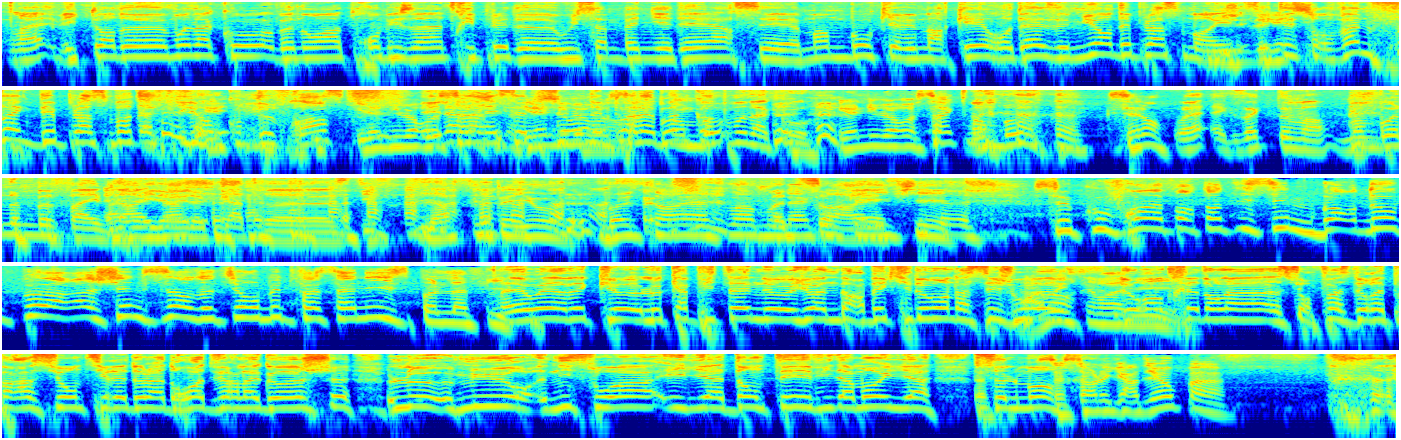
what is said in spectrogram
Ouais, victoire de Monaco, Benoît, 3 buts à 1, triplé de Wissam Ben Yedder. C'est Mambo qui avait marqué. Rodez est mieux en déplacement. Ils étaient sur 25 déplacements d'affilée en Coupe de France. Il a numéro et là, la réception n'est pas la bonne contre Monaco. Il a le numéro 5, Mambo. Excellent. Ouais, exactement. Mambo number 5. Non, il avait le 4, euh, Steve. Merci, Payot. Bonne soirée à toi, Monaco qualifié. Ce coup franc importantissime. Bordeaux peut arracher une séance de tir au but face à Nice, Paul Lafitte. Eh oui, avec euh, le capitaine euh, Johan Barbet qui demande à ses joueurs ah de rentrer dans la surface de réparation, tirer de la droite vers la gauche. Le mur niçois. Il y a Dante, évidemment. Il y a seulement. Ça sort le gardien ou pas?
